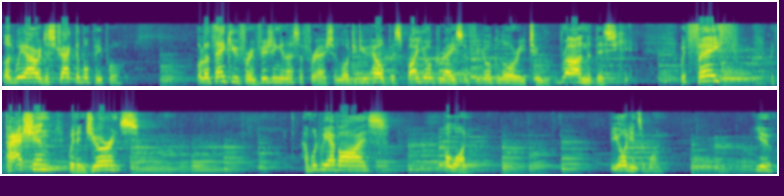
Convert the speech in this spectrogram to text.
Lord, we are a distractible people. But Lord, thank you for envisioning us afresh. And Lord, would you help us by your grace and for your glory to run this year with faith, with passion, with endurance. And would we have eyes for one? The audience of one. You.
